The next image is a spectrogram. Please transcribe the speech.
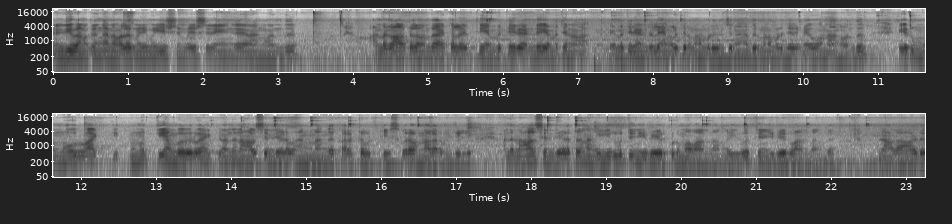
நன்றி வணக்கங்க. நான் வளர்மதி முயேஷன் பேசுகிறேங்க நாங்கள் வந்து அந்த காலத்தில் வந்து ஆயிரத்தி தொள்ளாயிரத்தி எண்பத்தி ரெண்டு எண்பத்தி நா எண்பத்தி ரெண்டில் எங்களுக்கு திருமணம் முடிஞ்சுங்க. திருமணம் முடிஞ்சதுமேவும் நாங்கள் வந்து வெறும் முந்நூறுரூவாய்க்கு முந்நூற்றி ஐம்பது ரூபாய்க்கு வந்து நாலு செஞ்ச இடம் வாங்கினாங்க. கரெக்டை ஒட்டி சிவராம் நகரம்னு சொல்லி. அந்த நாலு செஞ்ச இடத்துல நாங்கள் இருபத்தஞ்சி பேர் குடும்பம் வாழ்ந்தாங்க. இருபத்தஞ்சி பேர் வாழ்ந்தாங்க. நாலு ஆடு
